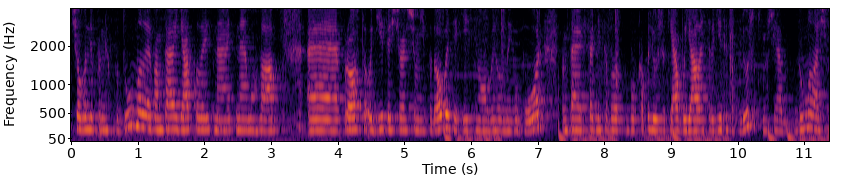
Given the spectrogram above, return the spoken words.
що вони про них подумали. Пам'ятаю, я колись навіть не могла е, просто одіти щось, що мені подобається, якийсь новий головний убор. Пам'ятаю, як сьогодні це був, був капелюшок. Я боялася одіти капелюшок, тому що я думала, що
